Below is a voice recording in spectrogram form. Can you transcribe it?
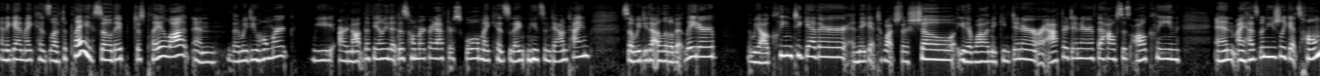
And again, my kids love to play, so they just play a lot and then we do homework. We are not the family that does homework right after school. My kids need some downtime, so we do that a little bit later. Then we all clean together and they get to watch their show either while I'm making dinner or after dinner if the house is all clean. And my husband usually gets home.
